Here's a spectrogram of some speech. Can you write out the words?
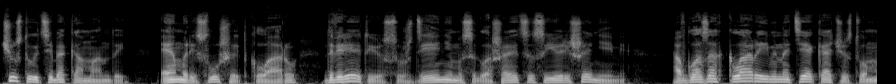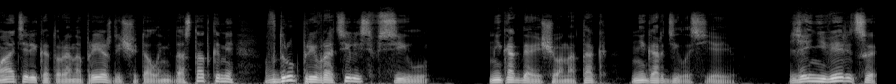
чувствуют себя командой. Эмори слушает Клару, доверяет ее суждениям и соглашается с ее решениями — а в глазах Клары именно те качества матери, которые она прежде считала недостатками, вдруг превратились в силу. Никогда еще она так не гордилась ею. Ей не верится,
